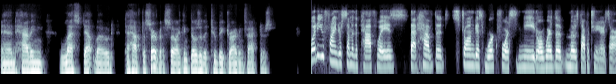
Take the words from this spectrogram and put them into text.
and having less debt load to have to service. So I think those are the two big driving factors. What do you find are some of the pathways that have the strongest workforce need or where the most opportunities are?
